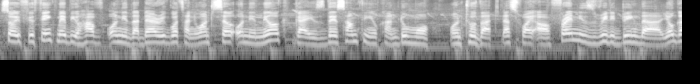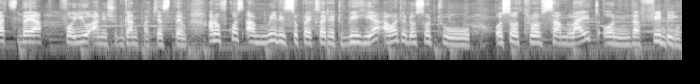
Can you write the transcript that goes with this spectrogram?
So if you think maybe you have only the dairy goats and you want to sell only milk, guys, there's something you can do more onto that. That's why our friend is really doing the yogurts there for you and you should go and purchase them. And of course, I'm really super excited to be here. I wanted also to also throw some light on the feeding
